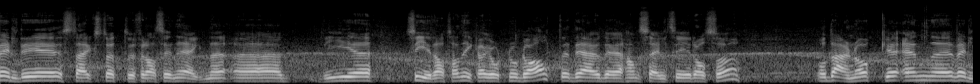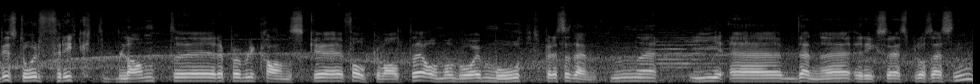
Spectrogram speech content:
veldig sterk støtte fra sine egne. Eh, de eh, sier at han ikke har gjort noe galt. Det er jo det han selv sier også. Og det er nok en eh, veldig stor frykt blant republikanske folkevalgte om å gå imot presidenten i denne riksrettsprosessen.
